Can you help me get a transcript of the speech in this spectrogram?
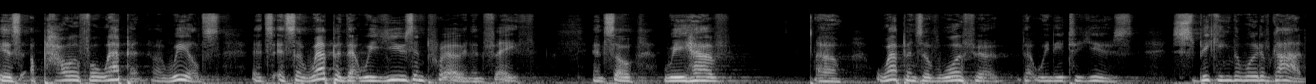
is a powerful weapon, or wields. It's, it's a weapon that we use in prayer and in faith. And so we have uh, weapons of warfare that we need to use. Speaking the word of God,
